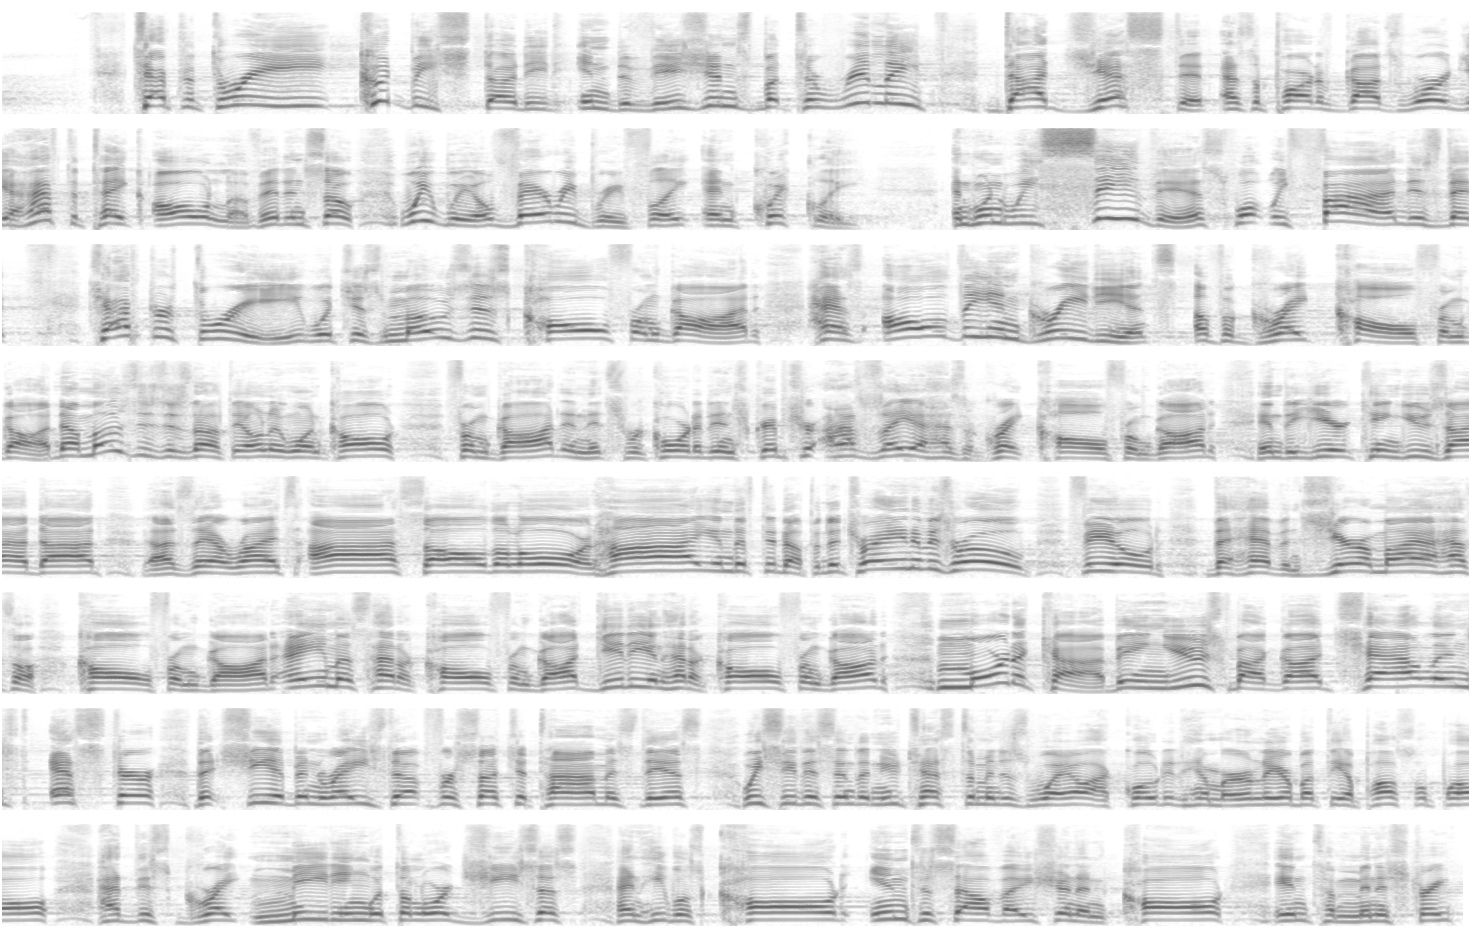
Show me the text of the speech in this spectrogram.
Chapter 3 could be studied in divisions, but to really digest it as a part of God's Word, you have to take all of it. And so we will very briefly and quickly. And when we see this, what we find is that chapter 3, which is Moses' call from God, has all the ingredients of a great call from God. Now, Moses is not the only one called from God, and it's recorded in Scripture. Isaiah has a great call from God. In the year King Uzziah died, Isaiah writes, I saw the Lord high and lifted up, and the train of his robe filled the heavens. Jeremiah has a call from God. Amos had a call from God. Gideon had a call from God. Mordecai, being used by God, challenged Esther that she had been raised up for such a time as this. We see this in the New Testament as well. I quoted him earlier, but the Apostle Paul had this great meeting with the Lord Jesus, and he was called into salvation and called into ministry.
